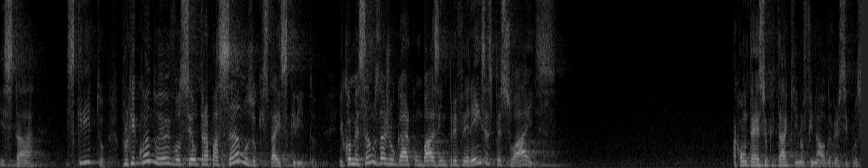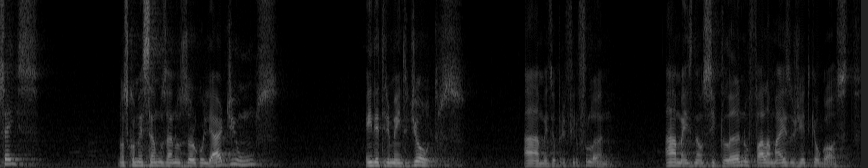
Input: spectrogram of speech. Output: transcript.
está escrito. Porque quando eu e você ultrapassamos o que está escrito e começamos a julgar com base em preferências pessoais, acontece o que está aqui no final do versículo 6. Nós começamos a nos orgulhar de uns em detrimento de outros. Ah, mas eu prefiro Fulano. Ah, mas não, Ciclano fala mais do jeito que eu gosto.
